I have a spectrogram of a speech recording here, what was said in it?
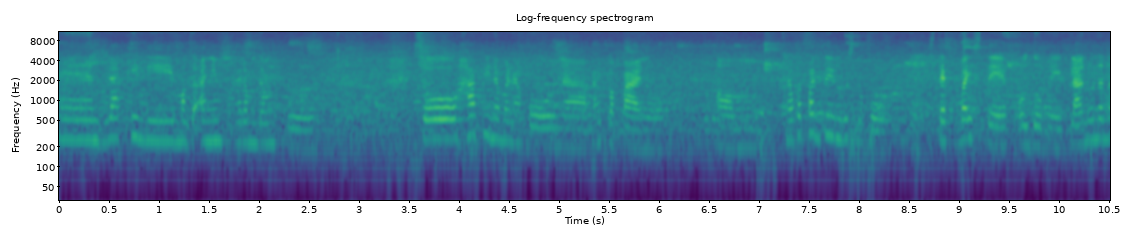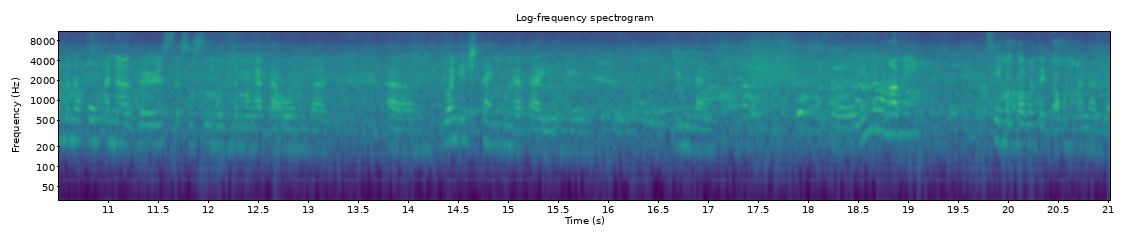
And luckily, magaan yung pakiramdam ko. So, happy naman ako na kahit papano, um, napapag ko yung gusto ko. Step by step, although may plano na naman akong another sa susunod na mga taon, but um, one each time muna tayo ngayon. Yun lang. Kami. Kasi magbabantay pa ako ng alaga.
